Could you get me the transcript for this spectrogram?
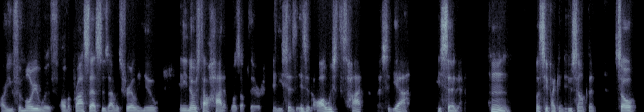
Are you familiar with all the processes? I was fairly new. And he noticed how hot it was up there. And he says, Is it always this hot? I said, Yeah. He said, Hmm, let's see if I can do something. So,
